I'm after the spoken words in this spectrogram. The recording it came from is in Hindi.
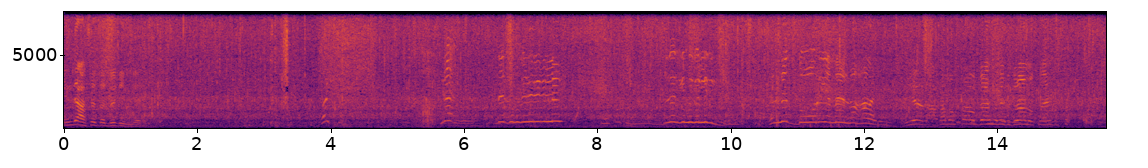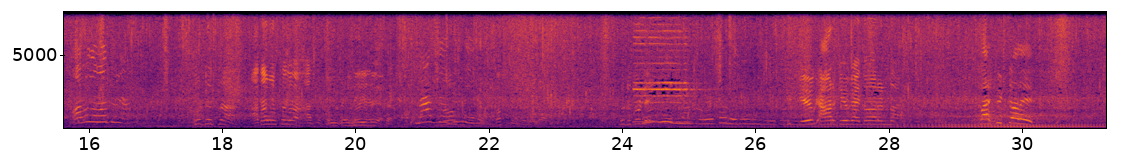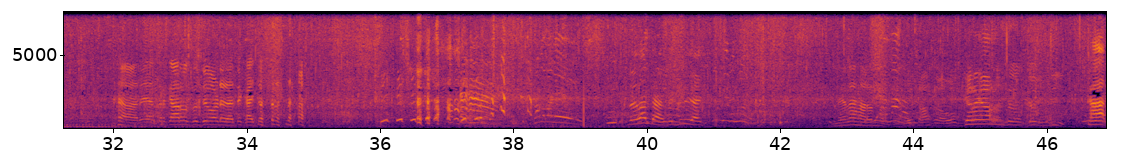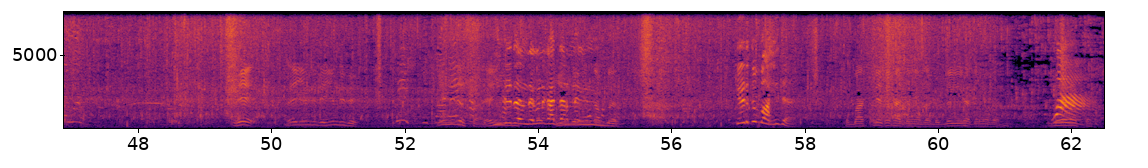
ইন্দে আছে তো দুই তিন দিন ইয়ে আধা বস্তা গাছ হলে দুরানো খায় ছোট সা আধা বস্তা আছে তো ছোট ছোট কেউ আর কেউ খাইতে পারেন না मार्केट चालू अरे तर कार सुद्धा ऑर्डर आहे ते काय मेला हरण कार हे ಹಿಂದಿ ಇದೆ ಹಿಂದಿ ಇದೆ ಹಿಂದಿ ಇದೆ ಸರ್ ಹಿಂದಿ ಇದೆ ಅಂದ್ರೆ ಕಾತಾರ್ಲೇ ಹಿಂದಿ ಕಿಡ್ತು ಬಾಹಿದೆ तो बासले का तो खाते हैं होगा खाते नहीं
